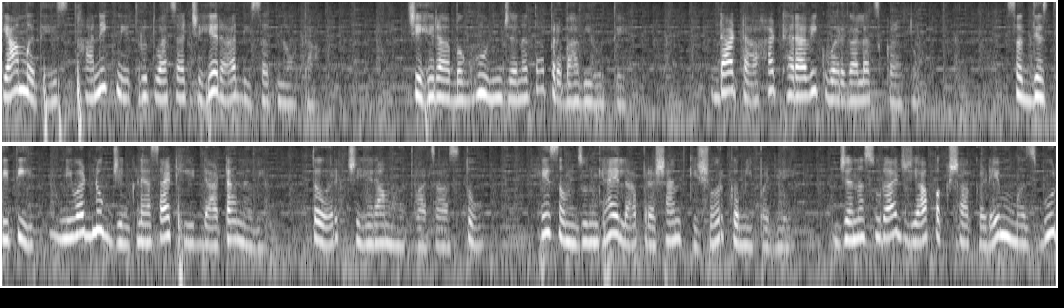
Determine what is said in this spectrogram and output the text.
त्यामध्ये स्थानिक नेतृत्वाचा चेहरा दिसत नव्हता. चेहरा बघून जनता प्रभावी होते. डाटा हा ठराविक वर्गालाच कळतो. सद्यस्थितीत निवडणूक जिंकण्यासाठी डाटा नव्हे तर चेहरा महत्त्वाचा असतो. हे समजून घ्यायला प्रशांत किशोर कमी पडले. जनसुराज या पक्षाकडे मजबूत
